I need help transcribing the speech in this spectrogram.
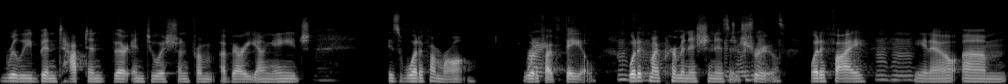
really been tapped into their intuition from a very young age Mm. Is what if i'm wrong what if i Right. fail what if Mhm. my premonition isn't true what if i Mhm. you know um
